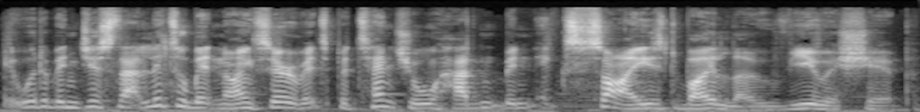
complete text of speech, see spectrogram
it would have been just that little bit nicer if its potential hadn't been excised by low viewership.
